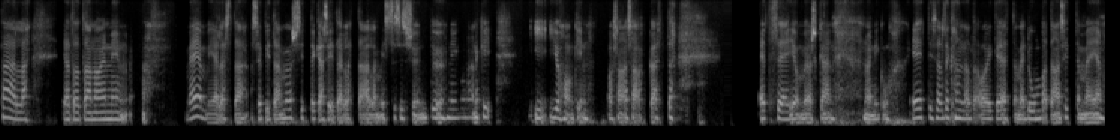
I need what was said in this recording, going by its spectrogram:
täällä. ja tota noin, niin meidän mielestä se pitää myös sitten käsitellä täällä, missä se syntyy, niin kuin ainakin johonkin osaan saakka, että, että se ei ole myöskään noin niin kuin eettiseltä kannalta oikein, että me dumpataan sitten meidän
